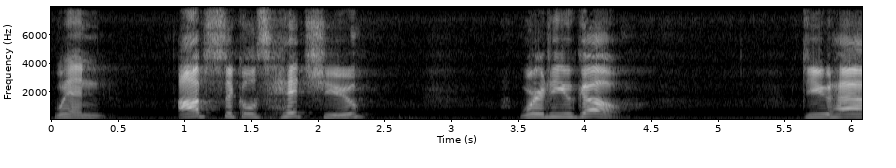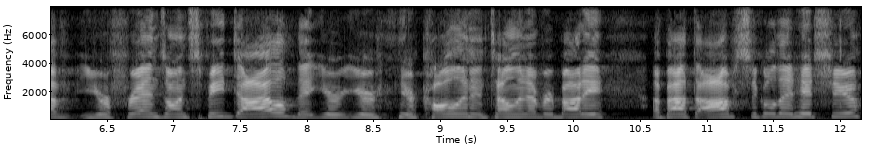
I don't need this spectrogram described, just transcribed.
When obstacles hit you, where do you go? Do you have your friends on speed dial that you're, you're, you're calling and telling everybody about the obstacle that hits you?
